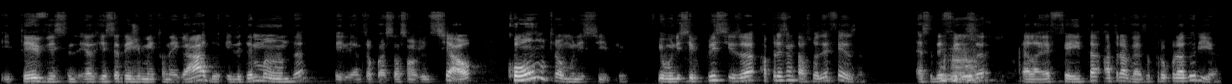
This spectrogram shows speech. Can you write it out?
e teve esse, esse atendimento negado, ele demanda, ele entra com essa ação judicial contra o município. E o município precisa apresentar sua defesa. Essa defesa, uhum. ela é feita através da procuradoria.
